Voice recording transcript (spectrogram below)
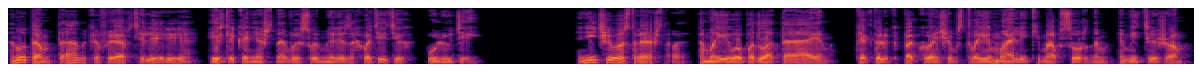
Ну, там танков и артиллерии, если, конечно, вы сумели захватить их у людей. Ничего страшного, мы его подлатаем, как только покончим с твоим маленьким абсурдным мятежом.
